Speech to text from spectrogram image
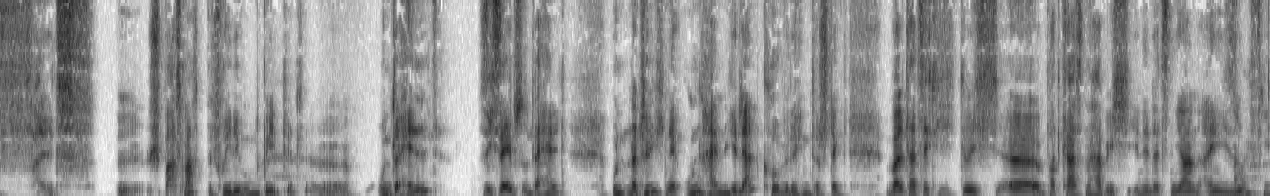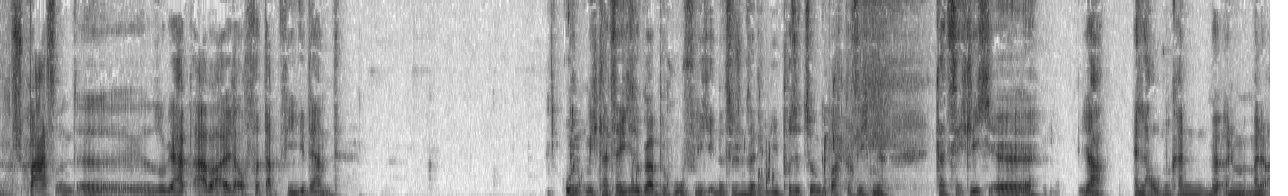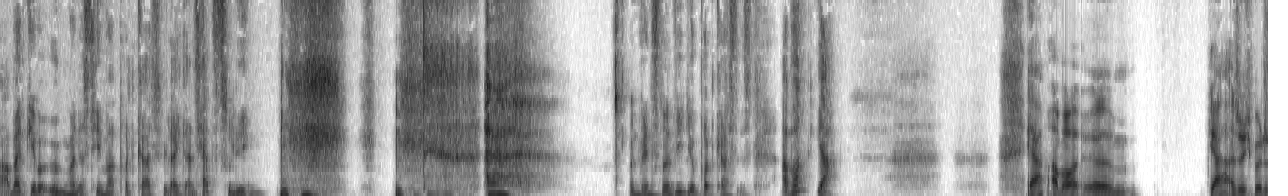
Falls äh, Spaß macht, Befriedigung bietet, äh, unterhält, sich selbst unterhält und natürlich eine unheimliche Lernkurve dahinter steckt, weil tatsächlich durch äh, Podcasten habe ich in den letzten Jahren eigentlich so viel Spaß und äh, so gehabt, aber halt auch verdammt viel gelernt. Und mich tatsächlich sogar beruflich in der Zwischenzeit in die Position gebracht, dass ich mir tatsächlich äh, ja erlauben kann, me- meinem Arbeitgeber irgendwann das Thema Podcast vielleicht ans Herz zu legen. Und wenn es nur ein Videopodcast ist. Aber ja, Ja, aber ähm, ja, also ich würde,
